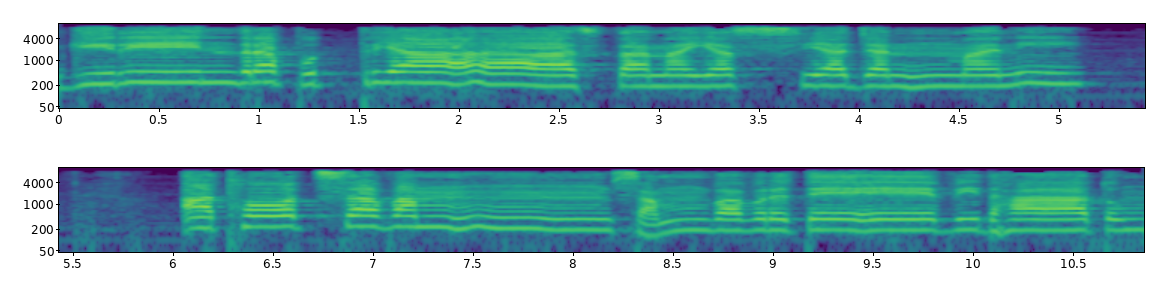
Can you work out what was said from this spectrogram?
गिरीन्द्रपुत्र्यास्तनयस्य जन्मनि अथोत्सवम् संववृते विधातुम्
